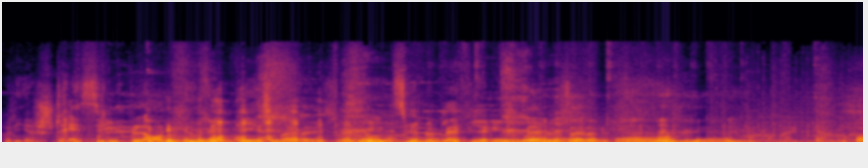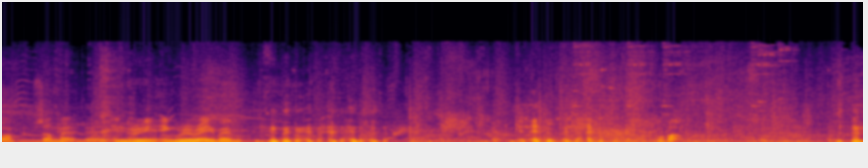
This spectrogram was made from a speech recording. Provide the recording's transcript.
Und die stressigen blauen und grünen Wesen, Alter. Ich will die und zwirbeln gleich vier in Levels, Alter. Boah, schau mal, äh, Angry, Angry Rayman. Geil. Boah. ich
